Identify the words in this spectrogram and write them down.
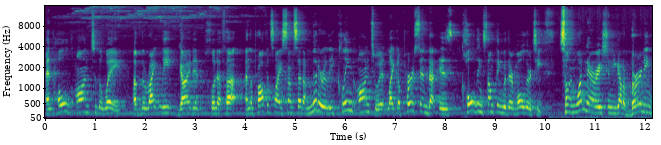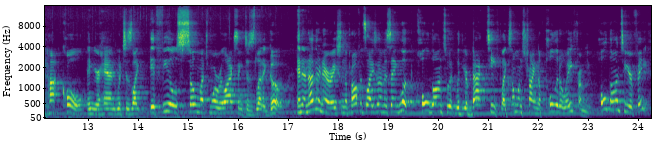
and hold on to the way of the rightly guided khulafa. And the Prophet ﷺ said, literally cling on to it like a person that is holding something with their molar teeth. So in one narration, you got a burning hot coal in your hand, which is like, it feels so much more relaxing to just let it go. In another narration, the Prophet ﷺ is saying, look, hold on to it with your back teeth, like someone's trying to pull it away from you. Hold on to your faith.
